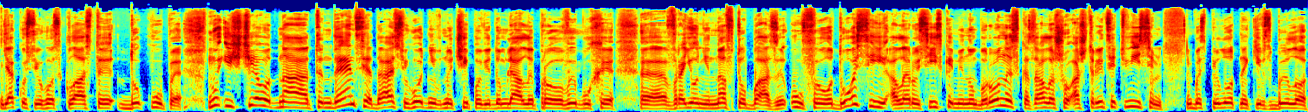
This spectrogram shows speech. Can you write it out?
якось його скласти докупи. Ну і ще одна тенденція. Да, сьогодні вночі повідомляли про вибухи е, в районі Нафтобази у Феодосії, але російське міноборони сказало, що аж 38 безпілотників збило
